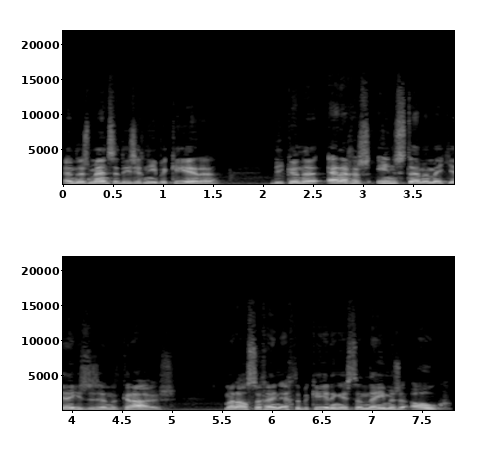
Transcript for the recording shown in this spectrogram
En dus mensen die zich niet bekeren, die kunnen ergens instemmen met Jezus en het kruis, maar als er geen echte bekering is, dan nemen ze ook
